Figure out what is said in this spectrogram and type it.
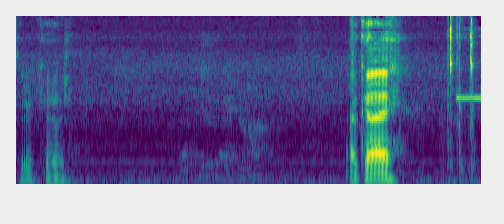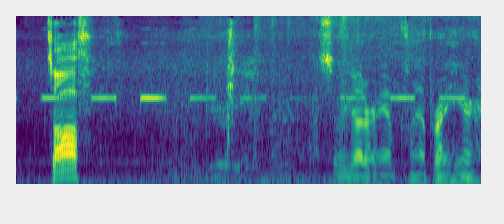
Clear code. Okay. It's off. So we got our amp clamp right here.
